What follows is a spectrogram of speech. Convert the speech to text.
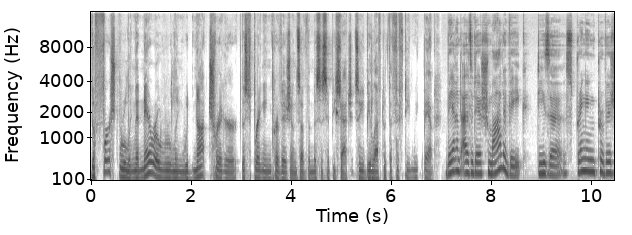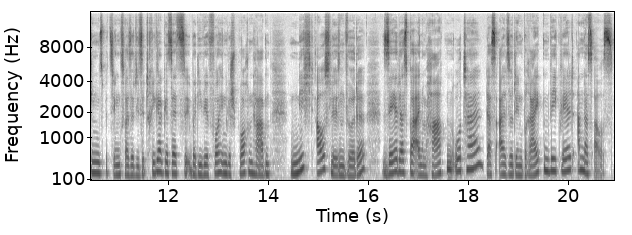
the first ruling, the narrow ruling, would not trigger the springing provisions of the Mississippi statute. So you'd be left with the 15 week ban. Während also der schmale Weg diese Springing Provisions bzw. diese Triggergesetze, über die wir vorhin gesprochen haben, nicht auslösen würde, sähe das bei einem harten Urteil, das also den breiten Weg wählt, anders aus.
